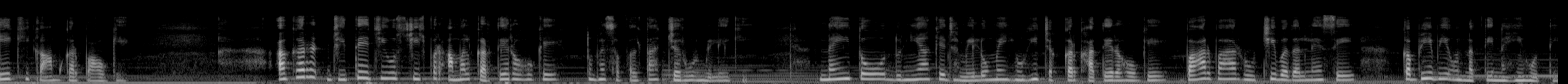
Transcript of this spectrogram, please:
एक ही काम कर पाओगे। अगर जीते जी उस चीज़ पर अमल करते रहोगे, तुम्हें सफलता ज़रूर मिलेगी। नहीं तो दुनिया के झमेलों में यूँ ही चक्कर खाते रहोगे। बार बार रुचि बदलने से कभी भी उन्नति नहीं होती।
